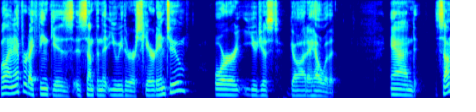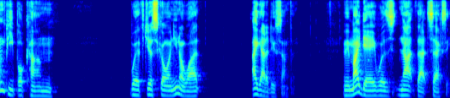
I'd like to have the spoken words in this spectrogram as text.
Well, an effort I think is is something that you either are scared into, or you just go out of hell with it. And some people come with just going, you know what, I got to do something. I mean, my day was not that sexy.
